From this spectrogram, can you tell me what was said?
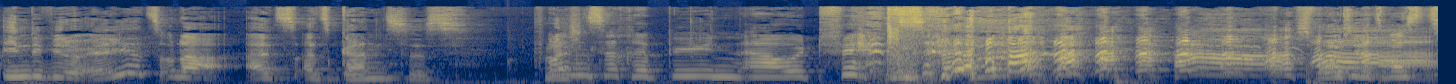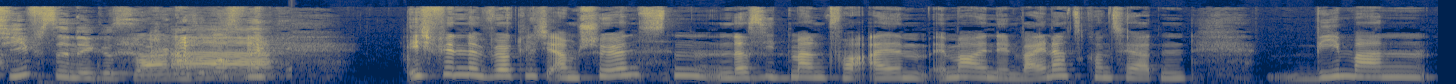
Individuell jetzt oder als, als Ganzes? Vielleicht, Unsere Bühnenoutfits. ich wollte jetzt was Tiefsinniges sagen. Sowas wie, Ich finde wirklich am schönsten, und das sieht man vor allem immer in den Weihnachtskonzerten, wie man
